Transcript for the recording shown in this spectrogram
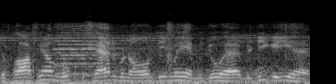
ਲਿਫਾਫਿਆਂ ਮੁਕਤ ਸ਼ਹਿਰ ਬਣਾਉਣ ਦੀ ਮੁਹਿੰਮ ਜੋ ਹੈ ਵਿੱਢੀ ਗਈ ਹੈ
